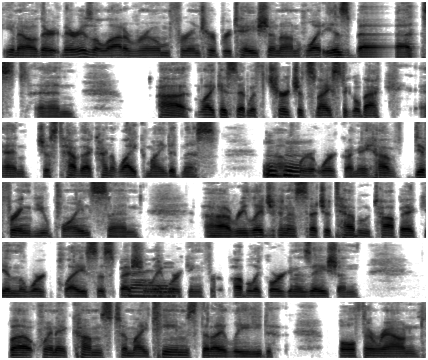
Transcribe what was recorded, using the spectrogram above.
you know, there there is a lot of room for interpretation on what is best. And uh, like I said, with church, it's nice to go back and just have that kind of like mindedness. Uh, mm-hmm. Where at work, I may have differing viewpoints and. Uh, religion is such a taboo topic in the workplace, especially right. working for a public organization. But when it comes to my teams that I lead, both around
